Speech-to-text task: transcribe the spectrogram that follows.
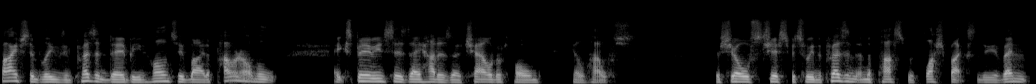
five siblings in present day being haunted by the paranormal experiences they had as their childhood home, Hill House. The show shifts between the present and the past with flashbacks to the events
